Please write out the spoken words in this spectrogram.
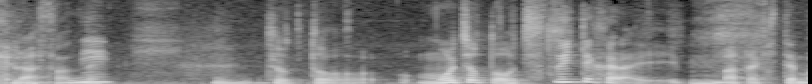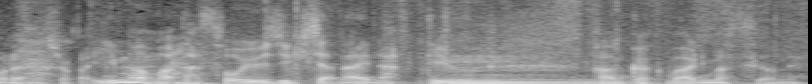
えゲラさんね。ちょっと、もうちょっと落ち着いてからまた来てもらいましょうか。今まだそういう時期じゃないなっていう感覚はありますよね。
